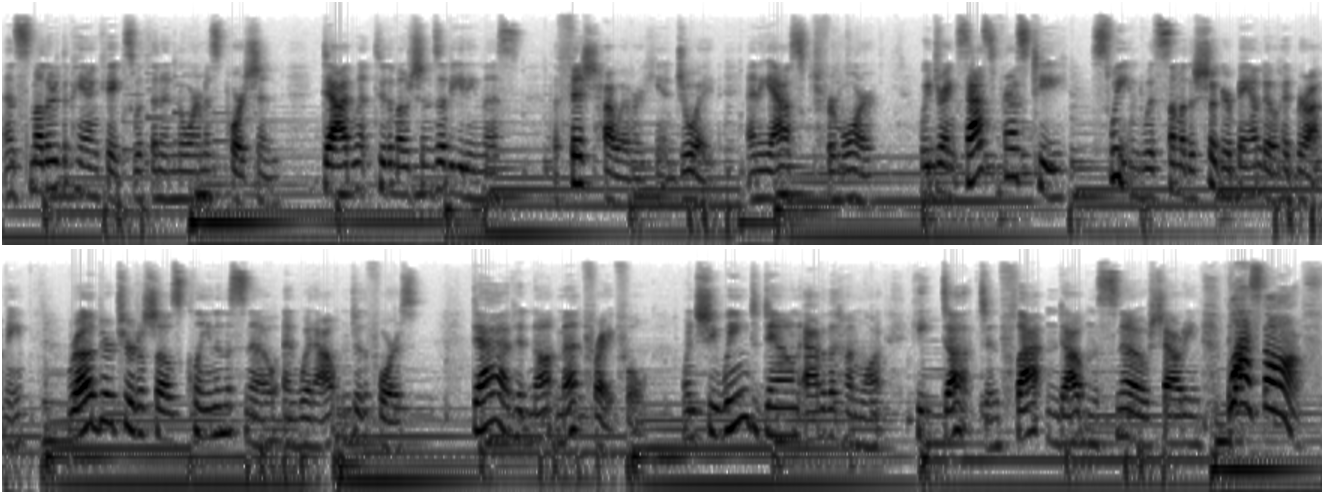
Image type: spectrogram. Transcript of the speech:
and smothered the pancakes with an enormous portion. Dad went through the motions of eating this. The fish, however, he enjoyed, and he asked for more. We drank sassafras tea, sweetened with some of the sugar Bando had brought me, rubbed our turtle shells clean in the snow, and went out into the forest. Dad had not met Frightful. When she winged down out of the hemlock, he ducked and flattened out in the snow, shouting, Blast off!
